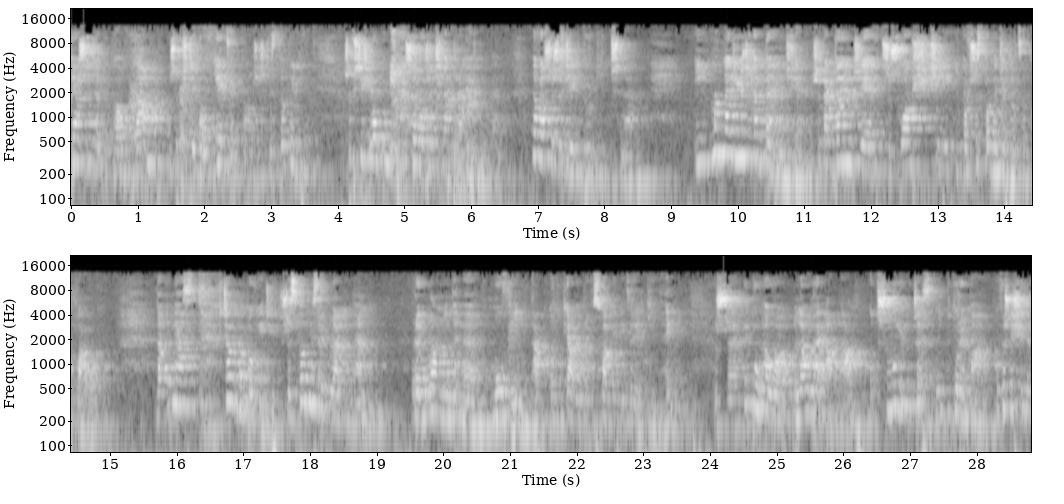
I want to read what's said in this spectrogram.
i ja życzę tylko Wam, żebyście tą wiedzę, którą żeście zdobyli, żebyście się mogli przełożyć na praktykę, na Wasze życie liturgiczne. I mam nadzieję, że tak będzie, że tak będzie w przyszłości i to wszystko będzie procentowało. Natomiast chciałabym powiedzieć, że zgodnie z regulaminem, regulamin e, mówi, tak, Olimpiady Prawosławnej Wiedzy Religijnej, że tytuł laureata otrzymuje uczestnik, który ma powyżej 70%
